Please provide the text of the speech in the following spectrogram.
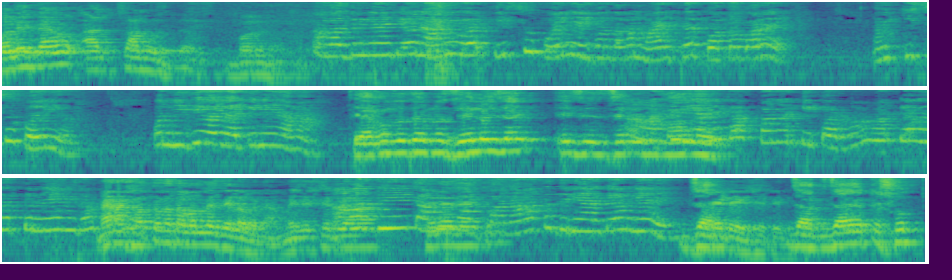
বলে দাও আর চামচ দাও। বলেন আমার দুনিয়ায় কেউ না আমি ওর কিচ্ছু কইনি পর্যন্ত আমার মায়ের কত করে? আমি কিচ্ছু কইনি ওর। ও নিজে ওই বাকি নেই আমার তো এখন যদি আপনার জেল হয়ে যায় এই যে ছেলে আমার মারলেন দুনিয়ায় কাপ্পান আর কি করব? আমার কেউ যাতে নেই না না সত্য কথা বললে জেল হবে না। ম্যাজিস্ট্রেট আমার দিক আমি কাপ্পান আমার তো দুনিয়ার কেউ নেই। যাক সেটাই, সেটাই। যাক যাই একটা সত্য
